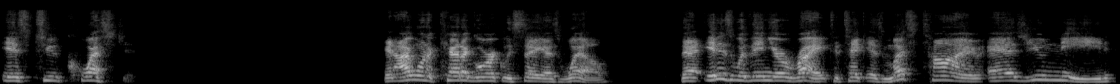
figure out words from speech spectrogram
Is to question. And I want to categorically say as well that it is within your right to take as much time as you need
